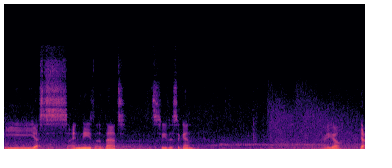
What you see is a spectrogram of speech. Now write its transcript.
yes, I need that. Let's see this again. There you go. Yeah.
